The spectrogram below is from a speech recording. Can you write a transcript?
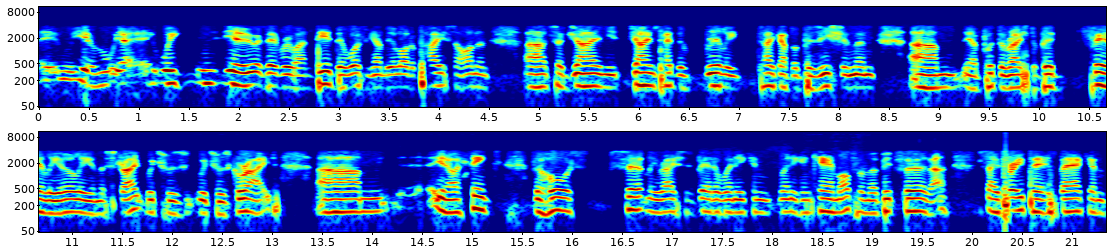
you know, we, we as everyone did, there wasn't going to be a lot of pace on, and uh, so James James had to really take up a position and um, you know, put the race to bed fairly early in the straight, which was which was great. Um, you know, I think the horse certainly races better when he can when he can cam off them a bit further, say three pairs back, and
